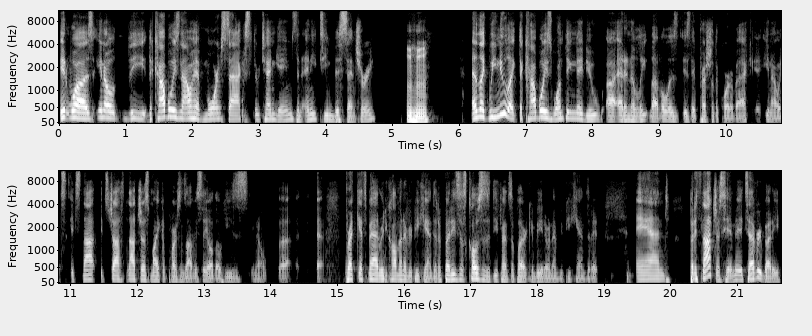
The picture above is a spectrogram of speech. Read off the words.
It was, you know, the the Cowboys now have more sacks through 10 games than any team this century. Mm-hmm. And like we knew, like the Cowboys, one thing they do uh, at an elite level is is they pressure the quarterback. You know, it's it's not it's just not just Micah Parsons, obviously, although he's you know. Uh, uh, Brett gets mad when you call him an MVP candidate, but he's as close as a defensive player can be to an MVP candidate. And but it's not just him; it's everybody.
